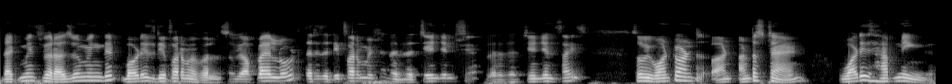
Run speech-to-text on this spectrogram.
That means we are assuming that body is deformable. So we apply load, there is a deformation, there is a change in shape, there is a change in size. So we want to un understand what is happening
